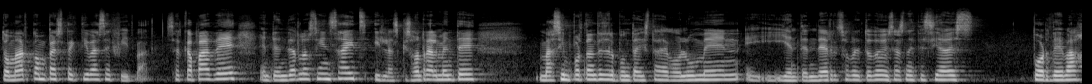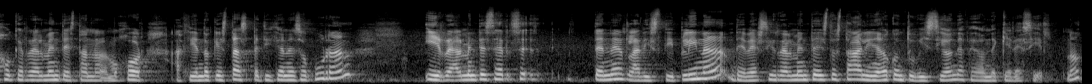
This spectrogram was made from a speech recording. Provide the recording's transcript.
tomar con perspectiva ese feedback, ser capaz de entender los insights y las que son realmente más importantes desde el punto de vista de volumen y, entender sobre todo esas necesidades por debajo que realmente están a lo mejor haciendo que estas peticiones ocurran y realmente ser, tener la disciplina de ver si realmente esto está alineado con tu visión de hacia dónde quieres ir, ¿no?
